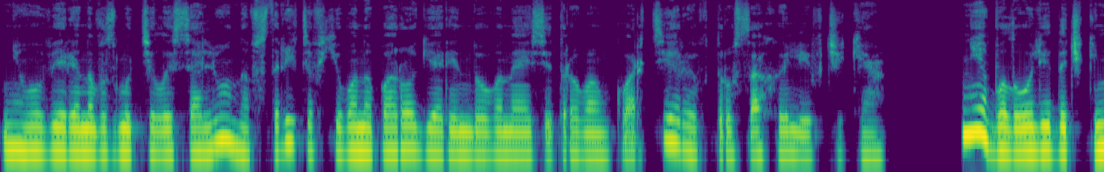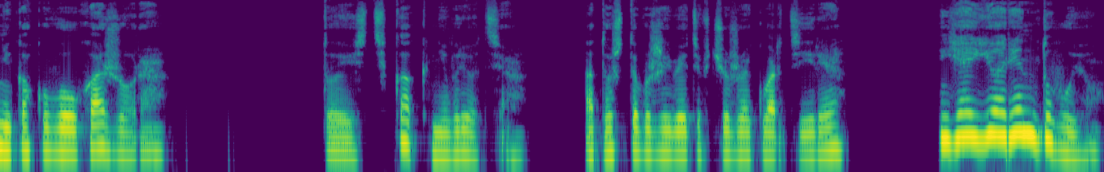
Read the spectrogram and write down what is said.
Неуверенно возмутилась Алена, встретив его на пороге арендованной осетровым квартиры в трусах и лифчике. Не было у Лидочки никакого ухажёра. «То есть как не врете? А то, что вы живете в чужой квартире?» «Я ее арендую»,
